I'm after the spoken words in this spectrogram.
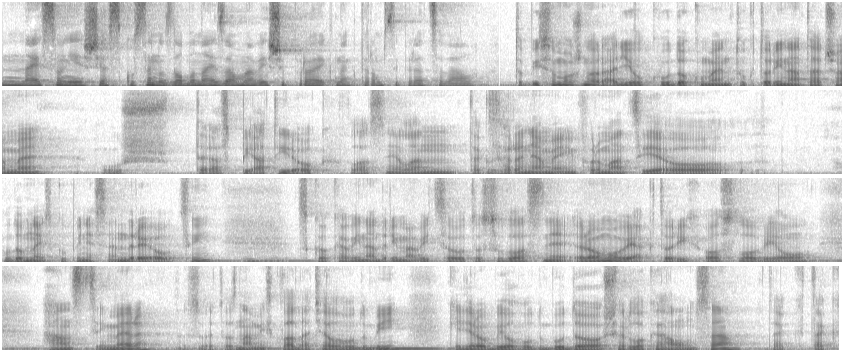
najsilnejšia skúsenosť alebo najzaujímavejší projekt, na ktorom si pracoval? To by som možno radil ku dokumentu, ktorý natáčame už teraz 5. rok. Vlastne len tak zhrňame informácie o hudobnej skupine Sendrejovci mm-hmm. z Kokavy nad Rimavicou. To sú vlastne Rómovia, ktorých oslovil Hans Zimmer, to známy skladateľ hudby, keď robil hudbu do Sherlocka Holmesa, tak, tak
